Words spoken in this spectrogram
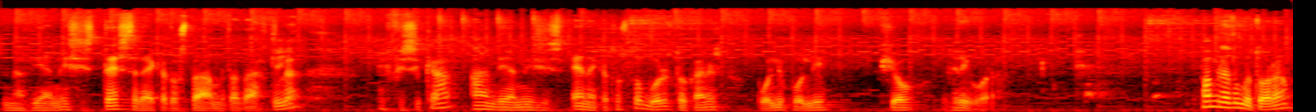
να διανύσεις 4 εκατοστά με τα δάχτυλα, ε, φυσικά, αν διανύσεις ένα εκατοστό, μπορείς να το κάνεις πολύ πολύ πιο γρήγορα. Πάμε να δούμε τώρα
